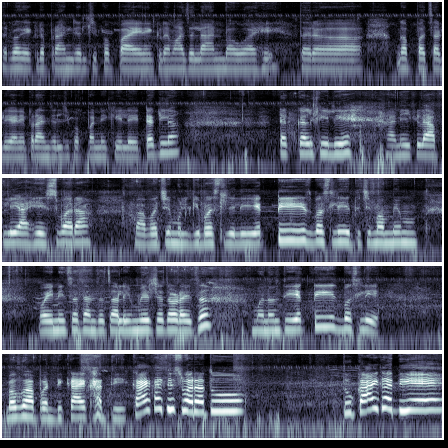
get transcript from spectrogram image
तर बघा इकडं प्रांजलची पप्पा आहे आणि इकडं माझा लहान भाऊ आहे. तर गप्पा चालू आहे आणि प्रांजलची पप्पांनी केलं आहे टकलं. टक्कल केली आहे. आणि इकडे आपली आहे स्वरा. बाबाची मुलगी बसलेली एकटीच बसली आहे. तिची मम्मी वहिनीचं त्यांचं चालू आहे. मिरच्या तोडायचं. म्हणून ती एकटीच बसली आहे. बघू आपण ती काय खाती. काय खाती स्वरा तू? तू काय खाती आहे?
